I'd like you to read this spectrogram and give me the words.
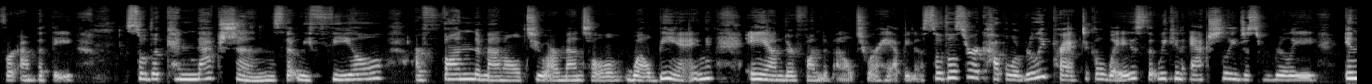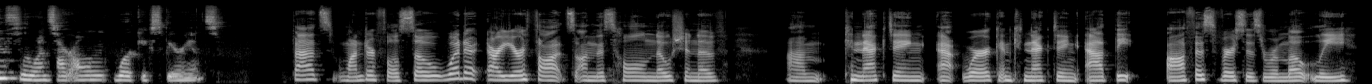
for empathy. So the connections that we feel are fundamental to our mental well being and they're fundamental to our happiness. So those are a couple of really practical ways that we can actually just really influence our own work experience. That's wonderful. So, what are your thoughts on this whole notion of um, connecting at work and connecting at the office versus remotely?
